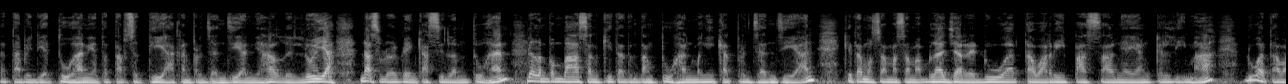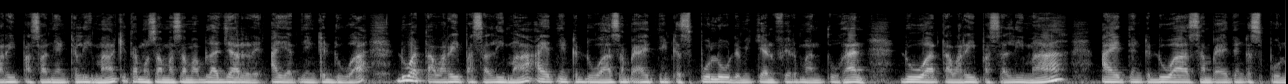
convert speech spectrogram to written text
tetapi dia Tuhan yang tetap setia akan perjanjiannya. Haleluya. Nah, saudara yang kasih dalam Tuhan, dalam pembahasan kita tentang Tuhan mengikat perjanjian, kita mau sama-sama belajar dari dua Tawari pasalnya yang kelima. Dua Tawari pasal yang kelima, kita mau sama-sama belajar dari ayat yang kedua. Dua Tawari pasal lima, ayat yang kedua sampai ayat yang ke-10. Demikian firman Tuhan. Dua Tawari pasal lima, ayat yang kedua sampai ayat yang ke-10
